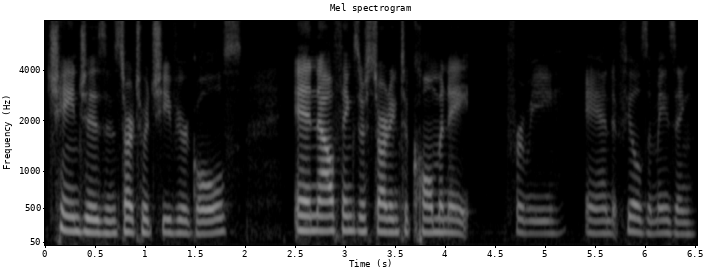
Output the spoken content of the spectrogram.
changes and start to achieve your goals. And now things are starting to culminate for me and it feels amazing.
